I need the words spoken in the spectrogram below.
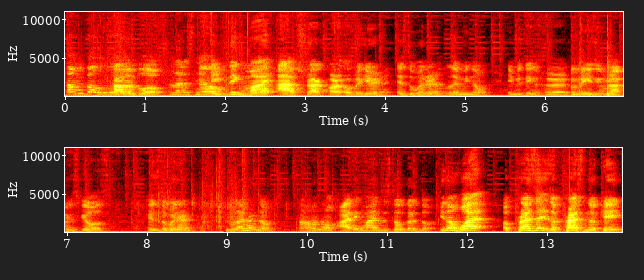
Comment below. Comment below. And let us know. If you think my abstract art over here is the winner, let me know. If you think her amazing wrapping skills is the winner, let her know. I don't know. I think mine's are still good though. You know what? A present is a present, okay?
